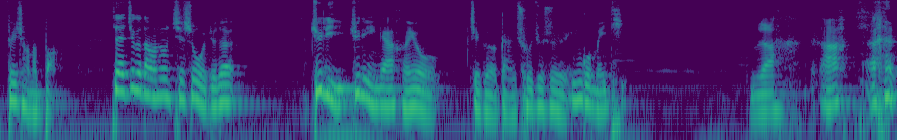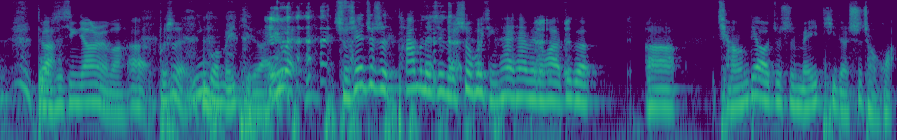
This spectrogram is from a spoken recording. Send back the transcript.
非常的棒。在这个当中，其实我觉得居里居里应该很有这个感触，就是英国媒体怎么着？啊，对吧我是新疆人吗？啊、不是英国媒体对吧？因为首先就是他们的这个社会形态下面的话，这个啊、强调就是媒体的市场化，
